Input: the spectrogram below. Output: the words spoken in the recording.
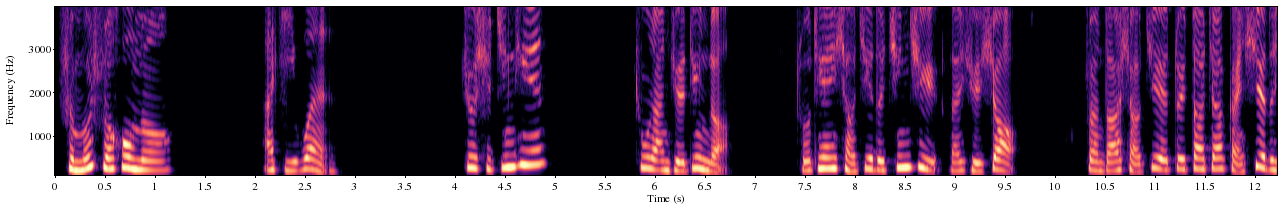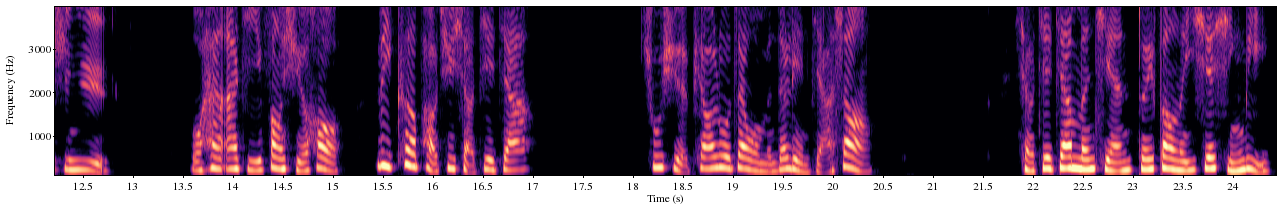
什么时候呢？阿吉问。就是今天，突然决定的。昨天小介的亲戚来学校，转达小介对大家感谢的心意。我和阿吉放学后立刻跑去小介家。初雪飘落在我们的脸颊上。小介家门前堆放了一些行李。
